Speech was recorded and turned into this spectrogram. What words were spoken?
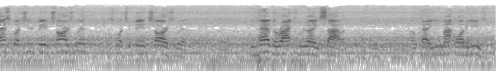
Ask what you're being charged with, that's what you're being charged with. You have the right to remain silent. Okay, you might want to use it.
